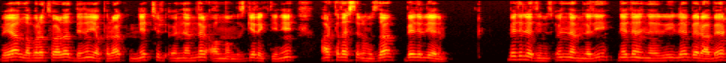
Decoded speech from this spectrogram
veya laboratuvarda deney yaparak ne tür önlemler almamız gerektiğini arkadaşlarımızla belirleyelim. Belirlediğimiz önlemleri nedenleriyle beraber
